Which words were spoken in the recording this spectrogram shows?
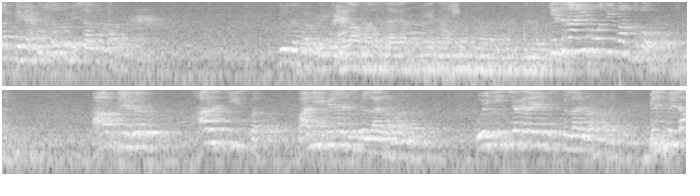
رب کے محبوب صلی اللہ علیہ وسلم فرماتے ہیں۔ کتنا ہی موزی مفز ہو۔ آپ نے اگر ہر چیز پر پانی پی رہے ہیں بسم اللہ الرحمن کوئی چیز چکھ رہے ہیں بسم اللہ الرحمن الرحیم۔ بسم اللہ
